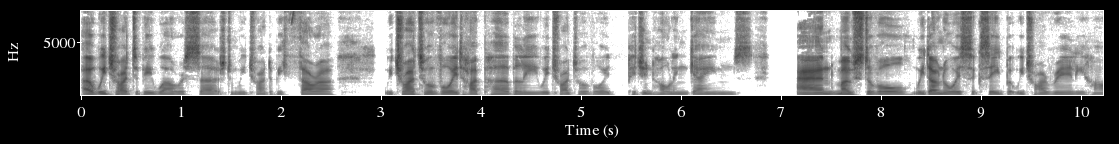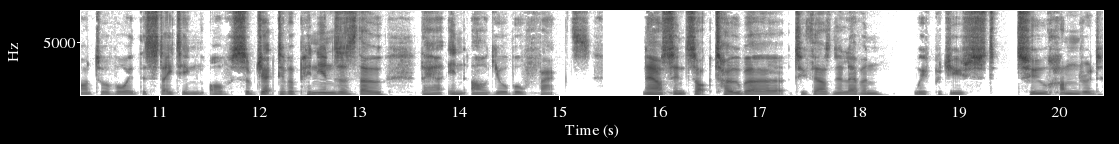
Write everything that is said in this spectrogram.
Uh, we try to be well researched and we try to be thorough. We try to avoid hyperbole, we try to avoid pigeonholing games. And most of all, we don't always succeed, but we try really hard to avoid the stating of subjective opinions as though they are inarguable facts. Now, since October 2011, we've produced 200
